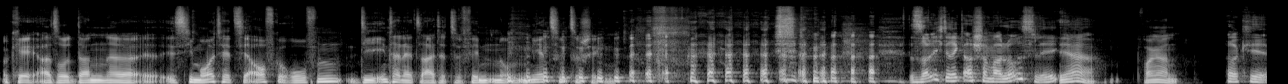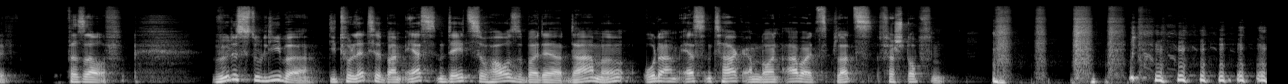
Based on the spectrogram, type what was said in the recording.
Okay, also dann äh, ist die Meute jetzt hier aufgerufen, die Internetseite zu finden und mir zuzuschicken. Soll ich direkt auch schon mal loslegen? Ja, fang an. Okay, pass auf. Würdest du lieber die Toilette beim ersten Date zu Hause bei der Dame oder am ersten Tag am neuen Arbeitsplatz verstopfen?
